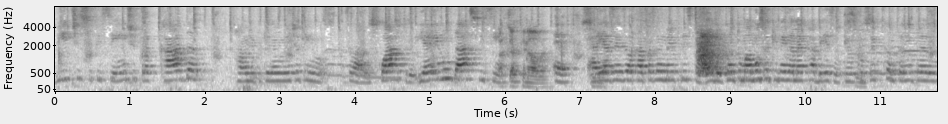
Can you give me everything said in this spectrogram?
beat suficiente pra cada round, porque normalmente eu tenho, sei lá, uns quatro, e aí não dá suficiente. Até a final, né? É, aí às vezes eu acabo fazendo meio freestyle, eu canto uma música que vem na minha cabeça, porque eu consigo cantando pra. Né,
